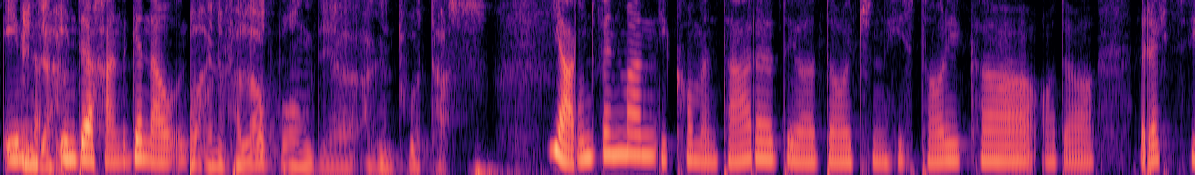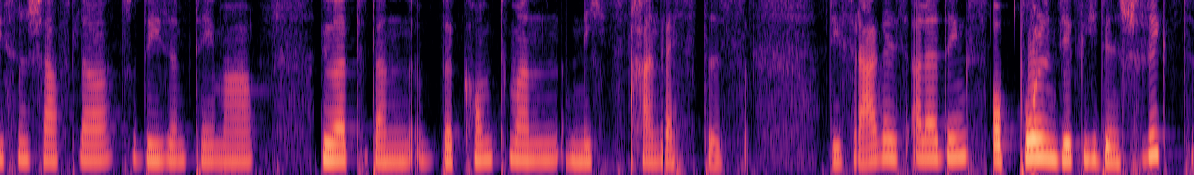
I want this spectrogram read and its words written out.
in, in, der, Hand. in der Hand. Genau. Nur eine Verlautbarung der Agentur TASS. Ja, und wenn man die Kommentare der deutschen Historiker oder Rechtswissenschaftler zu diesem Thema hört, dann bekommt man nichts Handfestes. Die Frage ist allerdings, ob Polen wirklich den Schritt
